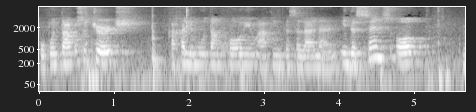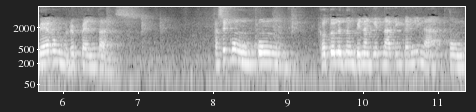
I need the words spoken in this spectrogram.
pupunta ako sa church, kakalimutan ko yung aking kasalanan in the sense of merong repentance. Kasi kung, kung katulad ng binanggit natin kanina, kung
